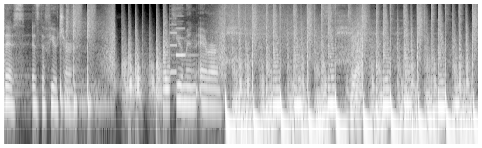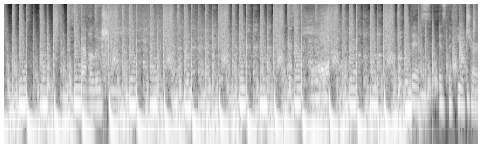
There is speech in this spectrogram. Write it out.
This is the future. Human error. Evolution. This is the future.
